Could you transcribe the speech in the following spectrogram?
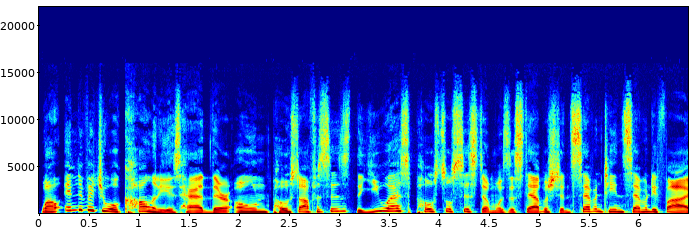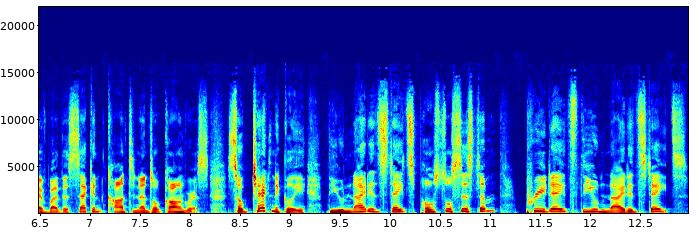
While individual colonies had their own post offices, the U.S. postal system was established in 1775 by the Second Continental Congress. So technically, the United States postal system predates the United States.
